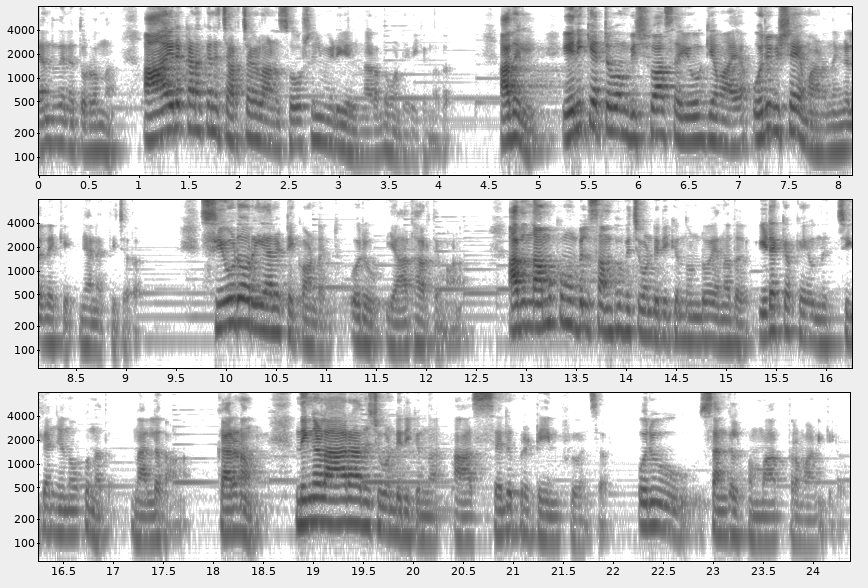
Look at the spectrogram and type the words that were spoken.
എന്നതിനെ തുടർന്ന് ആയിരക്കണക്കിന് ചർച്ചകളാണ് സോഷ്യൽ മീഡിയയിൽ നടന്നുകൊണ്ടിരിക്കുന്നത്. അതിൽ എനിക്ക് ഏറ്റവും വിശ്വാസയോഗ്യമായ ഒരു വിഷയമാണ് നിങ്ങളിലേക്ക് ഞാൻ എത്തിച്ചത്. സ്യൂഡോ റിയാലിറ്റി കോണ്ടന്റ് ഒരു യാഥാർത്ഥ്യമാണ്. അത് നമുക്ക് മുമ്പിൽ സംഭവിച്ചുകൊണ്ടിരിക്കുന്നുണ്ടോ എന്നത് ഇടയ്ക്കൊക്കെ ഒന്ന് ചികഞ്ഞു നോക്കുന്നത് നല്ലതാണ്. കാരണം നിങ്ങൾ ആരാധിച്ചുകൊണ്ടിരിക്കുന്ന ആ സെലിബ്രിറ്റി ഇൻഫ്ലുവൻസർ ഒരു സങ്കല്പം മാത്രമാണെങ്കിലോ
